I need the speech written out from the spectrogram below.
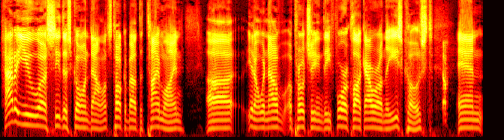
How do you uh, see this going down? Let's talk about the timeline. Uh, you know, we're now approaching the four o'clock hour on the East Coast. Yep. And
